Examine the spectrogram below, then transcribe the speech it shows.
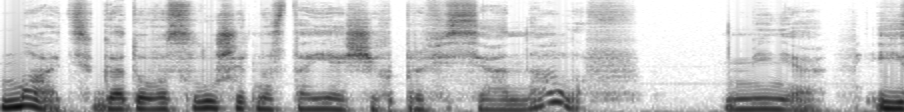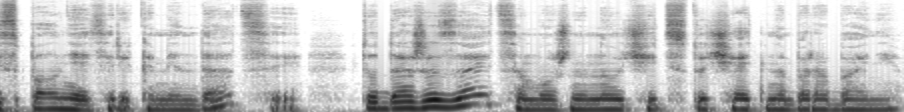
мать готова слушать настоящих профессионалов, меня, и исполнять рекомендации, то даже зайца можно научить стучать на барабане.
